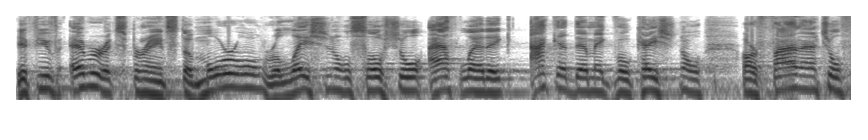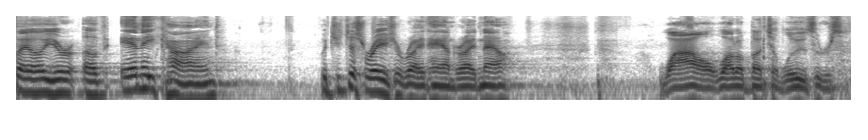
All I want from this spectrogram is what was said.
if you've ever experienced a moral, relational, social, athletic, academic, vocational, or financial failure of any kind, would you just raise your right hand right now? Wow, what a bunch of losers.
